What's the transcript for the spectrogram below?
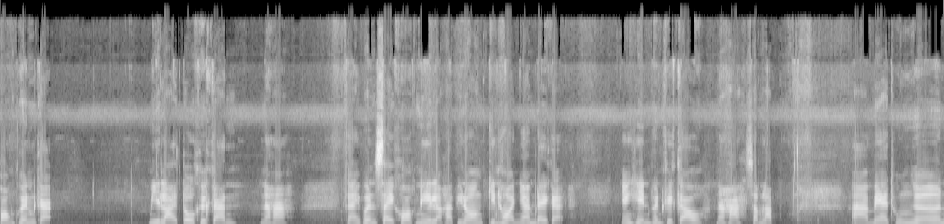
ของเพิ่นก็มีลายโตคือกันนะคะก็ให้เพิ่นใส่คอกนี่แหละค่ะ พี่น้องกินหอนย่ำใดก็ยังเห็นเพิ่นคือเก่านะคะสำหรับอ่าแม่ถุงเงิน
